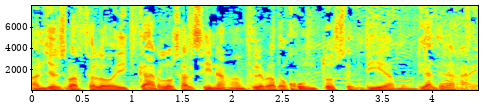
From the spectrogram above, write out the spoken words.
Ángeles Barceló y Carlos Alsina han celebrado juntos el Día Mundial de la Radio.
